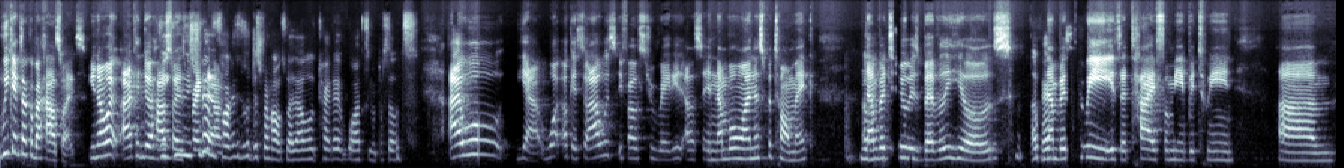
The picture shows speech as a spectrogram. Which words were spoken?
we can talk about housewives. You know what? I can do a housewives should have breakdown. a talking episode just for Housewives. I will try to watch some episodes. I will. Yeah. What? Okay. So I was, if I was to rate it, I would say number one is Potomac. Number two is Beverly Hills. Okay. Number three is a tie for me between um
